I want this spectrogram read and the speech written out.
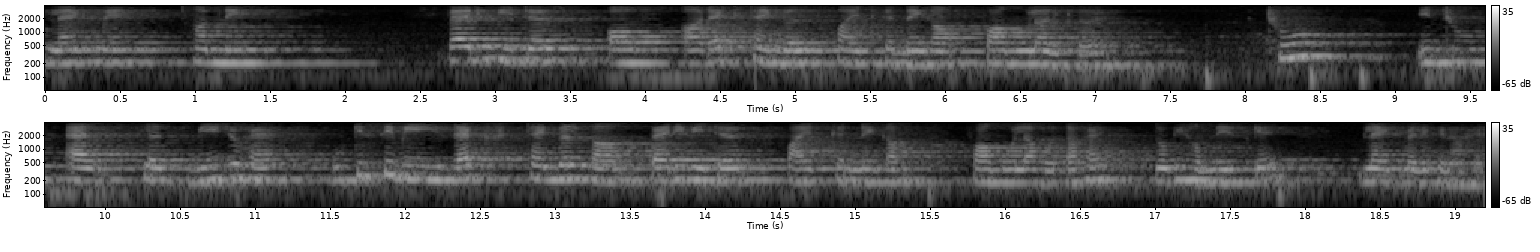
ब्लैंक में हमने perimeter of a rectangle find करने का फार्मूला लिखना है। Two into L plus B जो है, वो किसी भी रेक्टेंगल का पेरीमीटर फाइंड करने का फार्मूला होता है, जो कि हमने इसके ब्लैंक में लिखना है।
